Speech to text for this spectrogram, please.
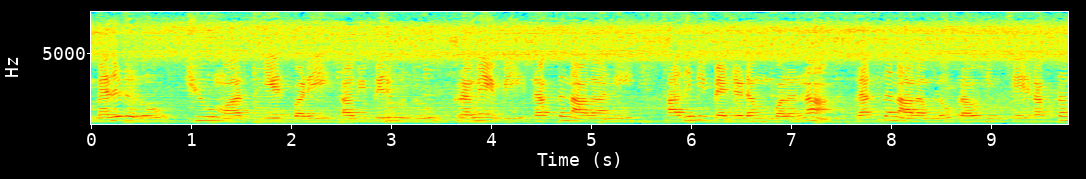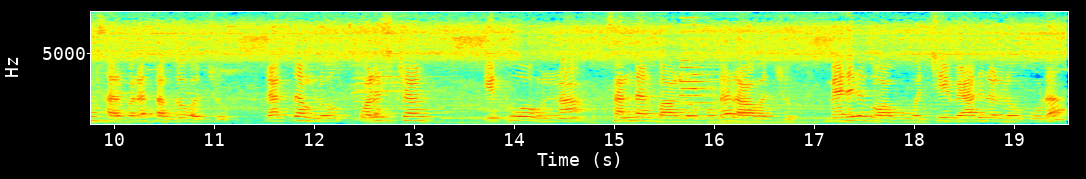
మెదడులో ట్యూమర్ ఏర్పడి అవి పెరుగుతూ క్రమేపీ రక్తనాళాన్ని అదిమి పెట్టడం వలన రక్తనాళంలో ప్రవహించే రక్తం సరఫరా తగ్గవచ్చు. రక్తంలో కొలెస్ట్రాల్ ఎక్కువ ఉన్న సందర్భాల్లో కూడా రావచ్చు. మెదడు వాపు వచ్చే వ్యాధులలో కూడా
